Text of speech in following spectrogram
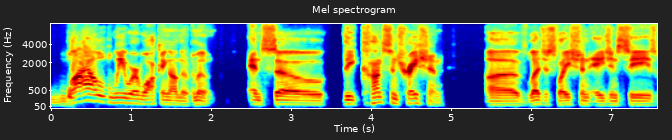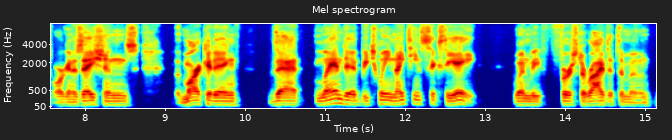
while we were walking on the moon. And so the concentration of legislation, agencies, organizations, marketing that landed between 1968, when we first arrived at the moon,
